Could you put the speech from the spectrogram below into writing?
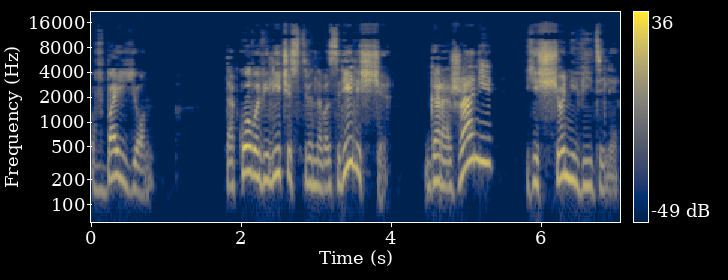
в Байон. Такого величественного зрелища горожане еще не видели.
